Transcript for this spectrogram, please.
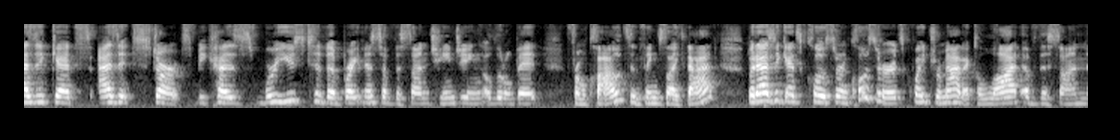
as it gets, as it starts, because we're used to the brightness of the sun changing a little bit from clouds and things like that. But as it gets closer and closer, it's quite dramatic. A lot of the sun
